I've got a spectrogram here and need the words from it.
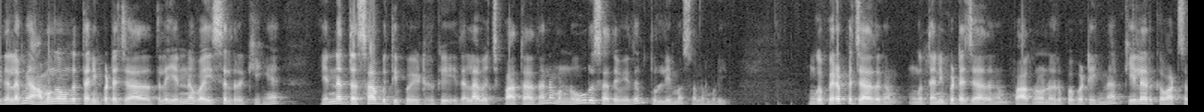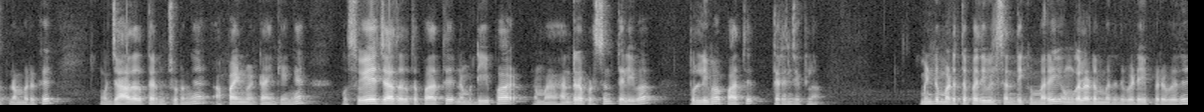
இதெல்லாமே அவங்கவுங்க தனிப்பட்ட ஜாதகத்தில் என்ன வயசில் இருக்கீங்க? என்ன தசாபுத்தி போயிட்டுருக்கு இதெல்லாம் வச்சு பார்த்தா தான் நம்ம நூறு சதவீதம் துல்லியமாக சொல்ல முடியும். உங்கள் பிறப்பு ஜாதகம் உங்கள் தனிப்பட்ட ஜாதகம் பார்க்கணுன்னு விருப்பப்பட்டிங்கன்னா கீழே இருக்க வாட்ஸ்அப் நம்பருக்கு உங்கள் ஜாதகத்தை அனுப்பிச்சி விடுங்க. அப்பாயின்மெண்ட் வாங்கிக்கோங்க. உங்கள் சுய ஜாதகத்தை பார்த்து நம்ம டீப்பாக நம்ம ஹண்ட்ரட் பர்சன்ட் தெளிவாக துல்லியமாக பார்த்து தெரிஞ்சுக்கலாம். மீண்டும் அடுத்த பதிவில் சந்திக்கும் வரை உங்களிடமிருந்து விடைபெறுவது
